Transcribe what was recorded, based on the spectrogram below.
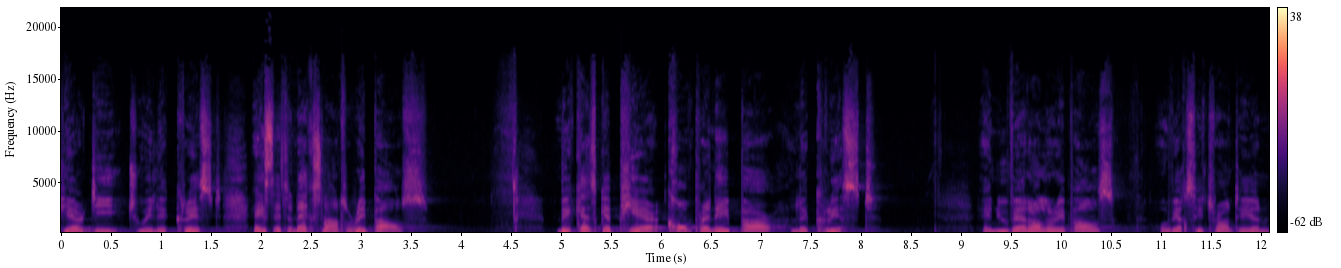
Pierre dit, tu es le Christ. Et c'est une excellente réponse. Mais qu'est-ce que Pierre comprenait par le Christ? Et nous verrons la réponse au verset 31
